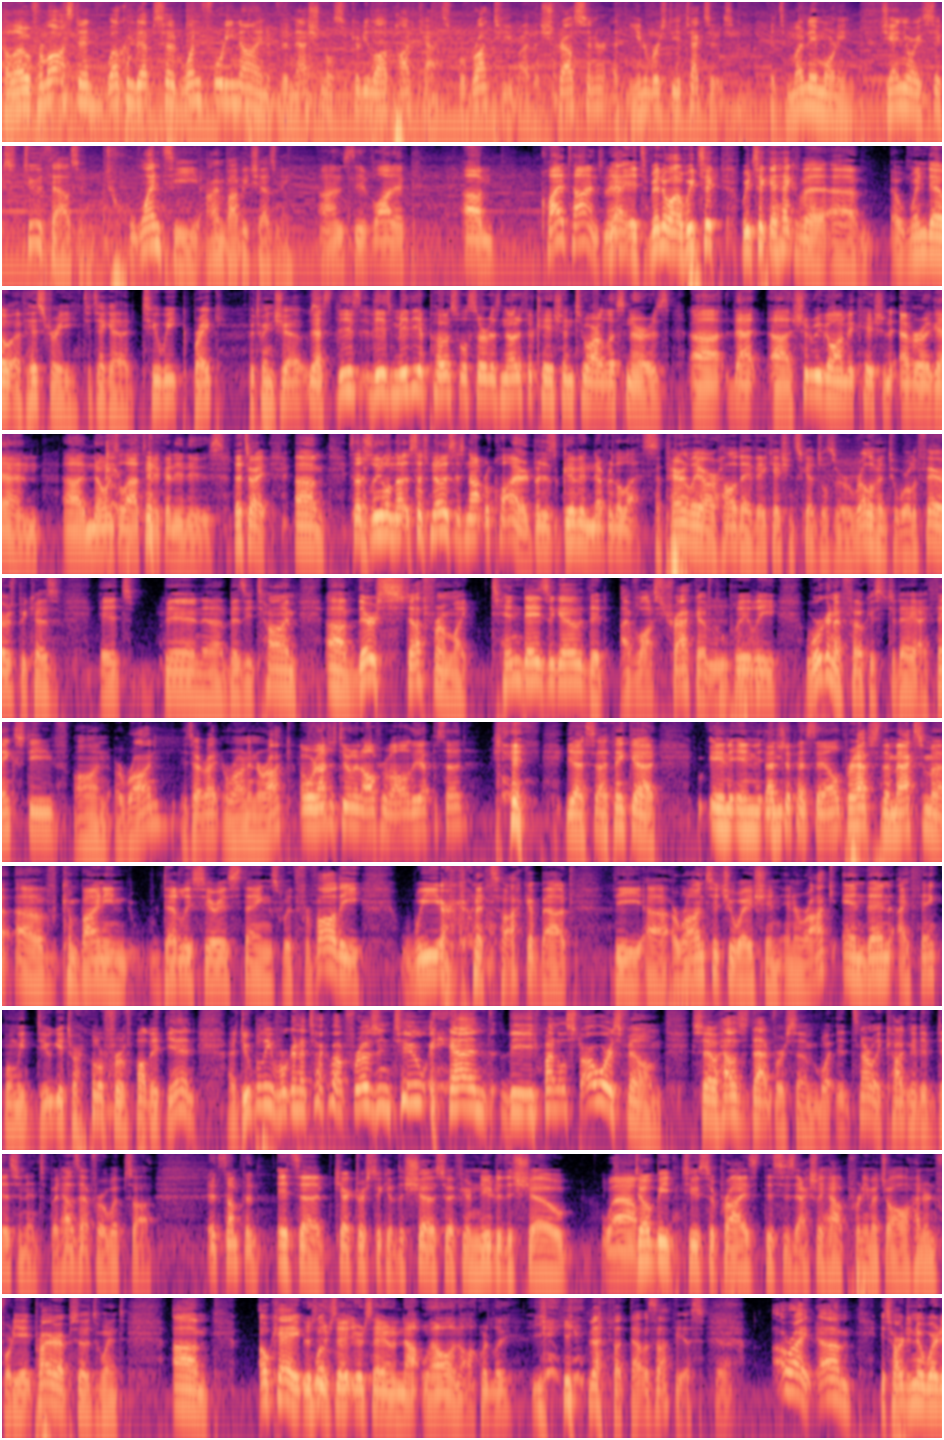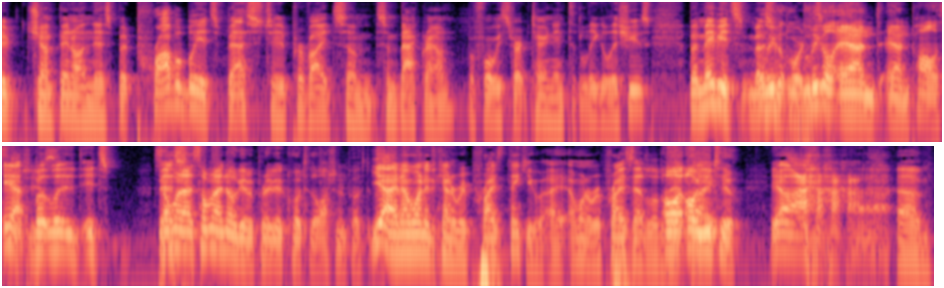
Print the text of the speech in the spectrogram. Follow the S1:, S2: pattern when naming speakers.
S1: Hello from Austin. Welcome to episode 149 of the National Security Law Podcast. We're brought to you by the Strauss Center at the University of Texas. It's Monday morning, January 6, 2020. I'm Bobby Chesney.
S2: I'm Steve Vladeck. Um, quiet times, man.
S1: Yeah, it's been a while. We took we took a heck of a um, a window of history to take a two week break between shows.
S2: Yes, these these media posts will serve as notification to our listeners uh, that uh, should we go on vacation ever again, uh, no one's allowed to make any news.
S1: That's right. Um,
S2: Such legal no- such notice is not required, but is given nevertheless.
S1: apparently, our holiday vacation schedules are irrelevant to world affairs because it's been a busy time. Um, there's stuff from like 10 days ago that I've lost track of completely. We're going to focus today, I think, Steve, on Iran. Is that right? Iran and Iraq?
S2: Oh, we're not just doing an all frivolity episode.
S1: yes, I think uh, in in
S2: That ship has sailed.
S1: perhaps the maxima of combining deadly serious things with frivolity, we are going to talk about the uh, Iran situation in Iraq, and then I think when we do get to our little frivolity at the end, I do believe we're going to talk about Frozen Two and the final Star Wars film. So how's that for some? What it's not really cognitive dissonance, but how's that for a whipsaw?
S2: It's something.
S1: It's a characteristic of the show. So if you're new to the show,
S2: Wow.
S1: don't be too surprised. This is actually how pretty much all 148 prior episodes went. Um, okay,
S2: You're,
S1: well-
S2: you're, say, you're saying not well and awkwardly.
S1: I thought that was obvious. Yeah. All right, um, it's hard to know where to jump in on this, but probably it's best to provide some some background before we start tearing into the legal issues. But maybe it's most
S2: Legal,
S1: important.
S2: legal and and policy.
S1: yeah,
S2: issues.
S1: but it's best,
S2: someone I, someone I know gave a pretty good quote to the Washington Post.
S1: yeah, and I wanted to kind of reprise. Thank you. I, I want to reprise that a little
S2: Oh,
S1: bit.
S2: oh,
S1: by-
S2: you too.
S1: Yeah. um,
